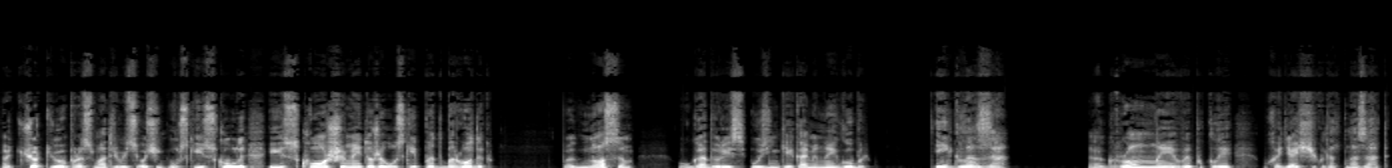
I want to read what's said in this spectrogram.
Отчетливо просматривались очень узкие скулы и скошенный тоже узкий подбородок. Под носом угадывались узенькие каменные губы и глаза, огромные, выпуклые, уходящие куда-то назад.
